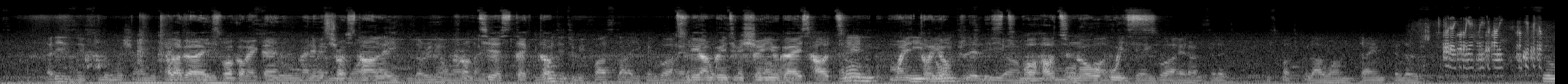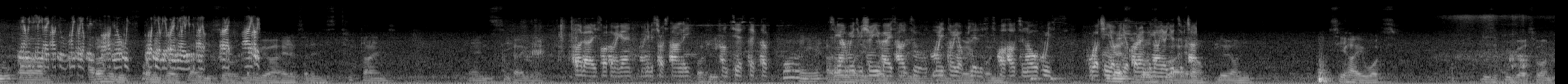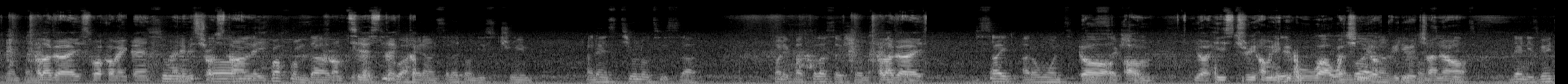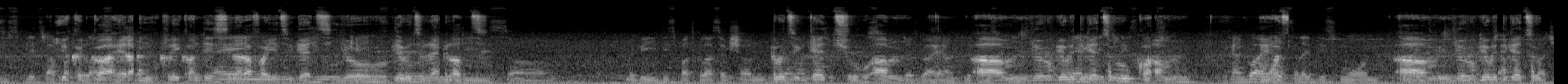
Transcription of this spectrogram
that is the slow motion Hello, guys. welcome again. My name is one Stanley time. It's already on one from. TS Tech Talk. to be faster you can go ahead Today I'm going to be showing you guys how to monitor you your want it to be, playlist um, or how to know who is go ahead and select particular one time alert so um, I don't know the funny voice like this so let me go ahead and select this two times and see how it goes. Hello guys, welcome again. My Troy Stanley Okay. Tech Talk. fine I'm going to show you guys how to monitor your playlist or how to know who is watching your video should currently just go on your ahead YouTube channel. play on it. See how it works. This is the previous one one time. Hello guys. Welcome again. So my name is Troy um, Stanley apart from that from you can still go ahead and select on this stream and then still notice that on a particular section hello guys decide I don't want your this section. um your history, how many people who are You can go watching your video channel. split. Then it's going to split that You could go ahead section. and click on this in order for you to get you you'll be able to learn a lot. this, uh, maybe this particular section you able to get it to, show, so um, just go ahead and click Um, you'll be able to get to um you, can go ahead and select this one um, you'll be able to get to-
